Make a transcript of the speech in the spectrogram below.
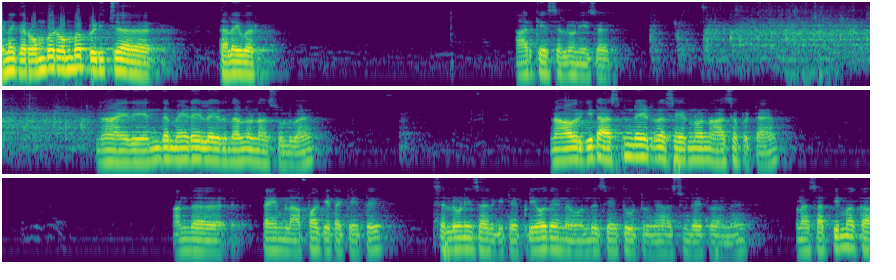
எனக்கு ரொம்ப ரொம்ப பிடிச்ச தலைவர் ஆர்கே செல்வனி சார். நான் இது எந்த மேடையில் இருந்தாலும் நான் சொல்லுவேன். நான் அவர்கிட்ட அசிஸ்டன்ட் ரைட்டராக சேரணும்னு ஆசைப்பட்டேன். அந்த டைமில் அப்பா கிட்ட கேட்டு செல்வனி சார்கிட்ட எப்படியாவது என்னை வந்து சேர்த்து விட்ருங்க அசிஸ்டன்ட் ஆனால் சத்தியமாக கா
